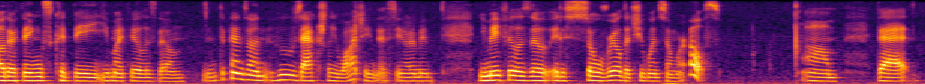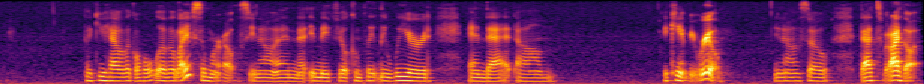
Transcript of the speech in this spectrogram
other things could be you might feel as though it depends on who's actually watching this. You know what I mean? You may feel as though it is so real that you went somewhere else. Um, that like you have like a whole other life somewhere else, you know, and it may feel completely weird, and that um, it can't be real you know so that's what i thought.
